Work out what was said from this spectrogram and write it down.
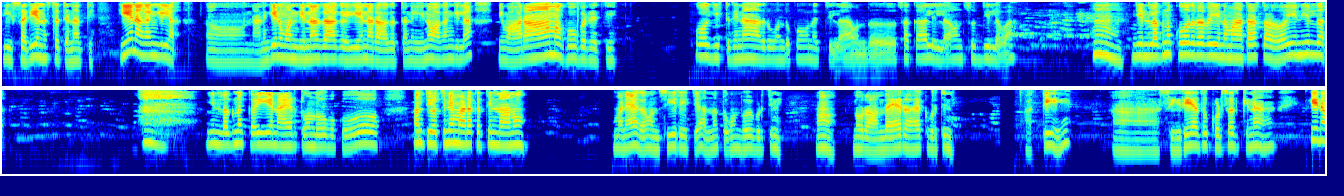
ಈಗ ಸರಿ ಅನಿಸ್ತೈತೆ ಅತ್ತಿ ಏನು ಆಗಂಗಿಲ್ಲ. ನನಗೇನು ಒಂದು ದಿನದಾಗ ಏನಾರ ಆಗತ್ತಾನೆ, ಏನೂ ಆಗಂಗಿಲ್ಲ. ನೀವು ಆರಾಮಾಗಿ ಹೋಗ್ಬರ್ರಿ ಅತ್ತಿ. ಹೋಗಿಷ್ಟು ದಿನ ಆದರೂ ಒಂದು ಫೋನ್ ಹಚ್ಚಿಲ್ಲ, ಒಂದು ಸಕಾಲಿಲ್ಲ, ಒಂದು ಸುದ್ದಿ ಇಲ್ಲವ ಹ್ಞೂ ಇನ್ನು ಲಗ್ನಕ್ಕೆ ಹೋದ್ರೆ ಏನು ಮಾತಾಡ್ತಾಳೋ ಏನಿಲ್ಲ ನಿನ್ನ ಲಗ್ನಕ್ಕೆ ಏನು ಆಯರ್ ತೊಗೊಂಡು ಹೋಗ್ಬೇಕು ಅಂತ ಯೋಚನೆ ಮಾಡಕತ್ತೀನಿ ನಾನು. ಮನ್ಯಾಗ ಒಂದು ಸೀರೆ ಐತಿ ಅದನ್ನ ತೊಗೊಂಡು ಹೋಗ್ಬಿಡ್ತೀನಿ. ಹ್ಞೂ ನೂರ ಒಂದು ಆಯರ್ ಹಾಕಿಬಿಡ್ತೀನಿ. ಅತ್ತಿ ಸೀರೆ ಅದು ಕೊಡ್ಸೋದಕ್ಕಿನ ಏನೋ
